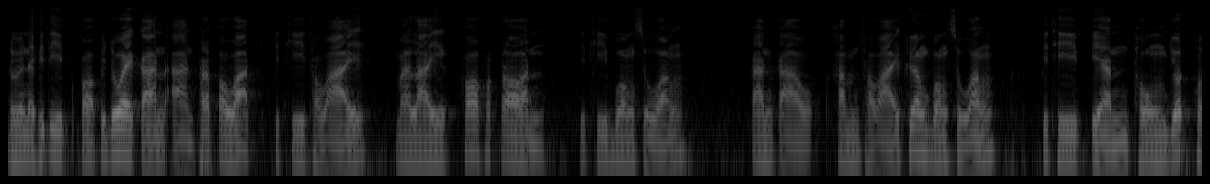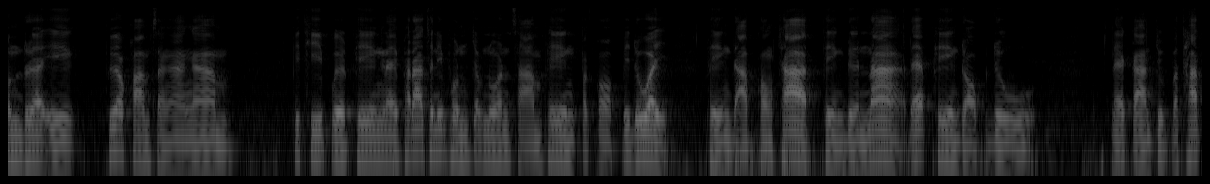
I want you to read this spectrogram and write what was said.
โดยในพิธีประกอบไปด้วยการอ่านพระประวัติ พิธีถวาย มาลัยข้อพระกรอน พิธีบวงสวง การกล่าวคำถวายเครื่องบวงสวง พิธีเปลี่ยนธงยศพลเรือเอกเพื่อความสง่างาม พิธีเปิดเพลงในพระราชนิพนธ์จำนวน 3 เพลงประกอบไปด้วย ลงดาบของชาติ เพลงเดินหน้า และเพลงดอกดู และการจุดประทัด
